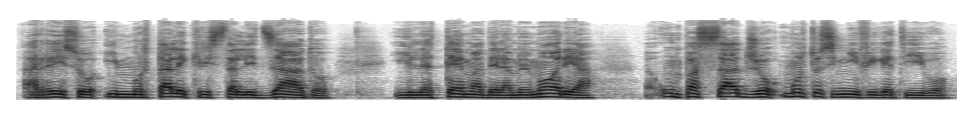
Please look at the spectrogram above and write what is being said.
ha reso immortale e cristallizzato il tema della memoria, un passaggio molto significativo.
